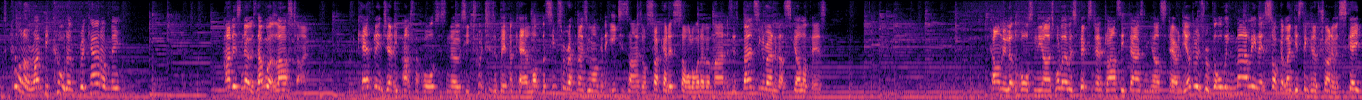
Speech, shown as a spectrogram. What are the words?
It's cool, alright. Be cool, don't freak out on me. Had his nose. That worked last time. Carefully and gently pats the horse's nose. He twitches a bit, okay, a lot, but seems to recognise you aren't going to eat his eyes or suck out his soul or whatever madness is bouncing around in that skull of his. Calmly look the horse in the eyes. One of them is fixed in a glassy thousand yard stare, and the other is revolving madly in its socket like he's thinking of trying to escape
